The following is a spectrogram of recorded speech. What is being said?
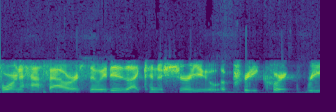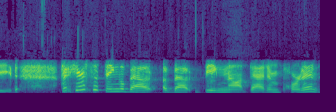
four and a half hours, so it is, I can assure you, a pretty quick read. But here's the thing about, about being not that important.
